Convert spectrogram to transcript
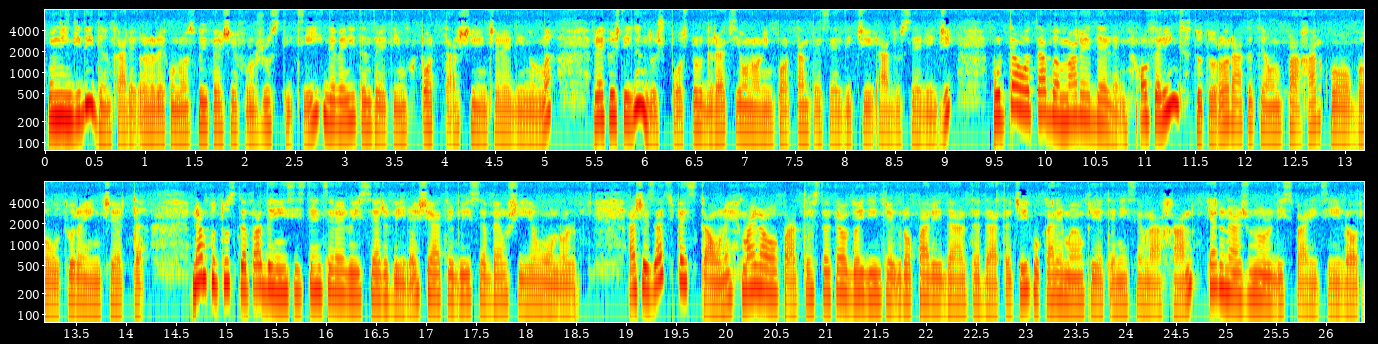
un individ în care îl recunoscui pe șeful justiției, devenit între timp portar și în cele din urmă, recâștigându-și postul grație unor importante servicii aduse legii, purta o tabă mare de lemn, oferind tuturora câte un pahar cu o băutură incertă. N-am putut scăpa de insistențele lui servire și a trebuit să beau și eu unul. Așezați pe scaune, mai la o parte, stăteau doi dintre groparii de altă dată, cei cu care mă împrietenisem la Han, chiar în ajunul disparițiilor.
